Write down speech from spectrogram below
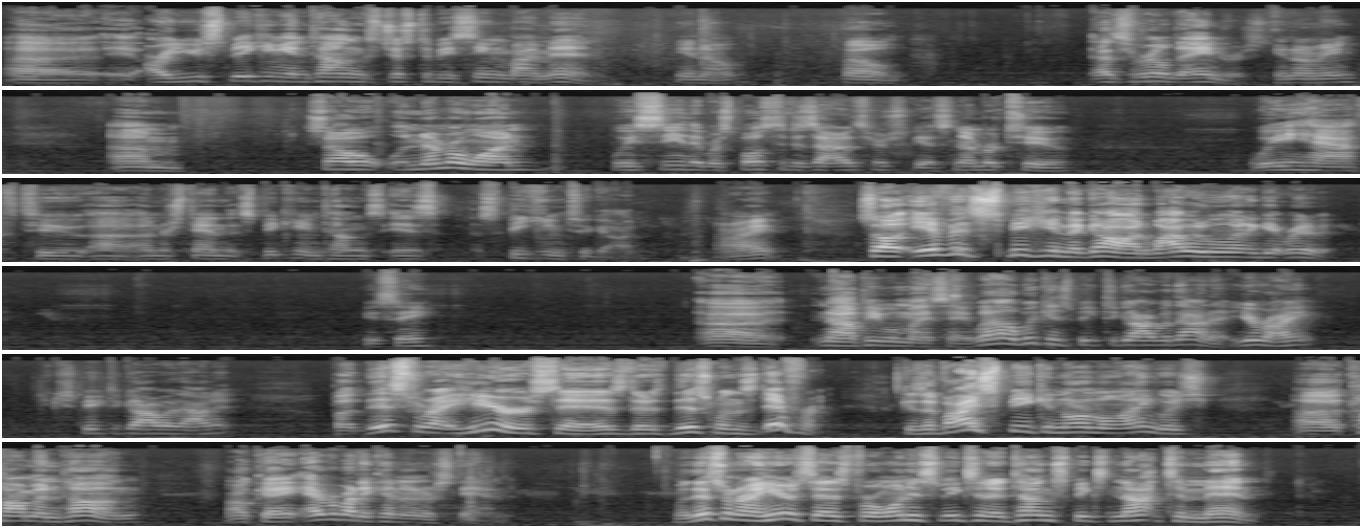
Uh, are you speaking in tongues just to be seen by men? You know, well, that's real dangerous. You know what I mean? Um, so number one, we see that we're supposed to desire the spiritual gifts. Number two, we have to uh, understand that speaking in tongues is speaking to God. All right. So if it's speaking to God, why would we want to get rid of it? You see. Uh, now people might say, "Well, we can speak to God without it." You're right. You can speak to God without it. But this right here says there's this one's different because if I speak in normal language, uh, common tongue, okay, everybody can understand. But this one right here says, "For one who speaks in a tongue speaks not to men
